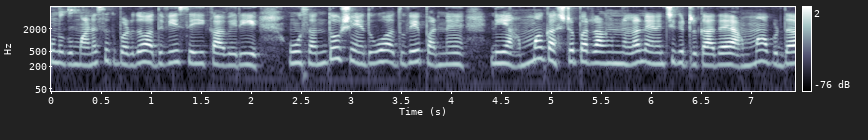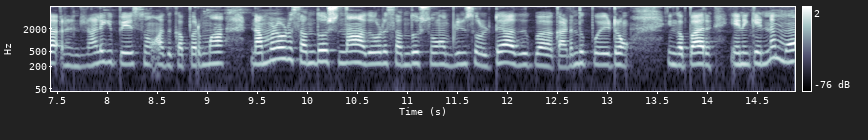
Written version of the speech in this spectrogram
உனக்கு மனசுக்கு படுதோ அதுவே செய் காவேரி. உன் சந்தோஷம் எதுவோ அதுவே பண்ணு. நீ அம்மா கஷ்டப்படுறாங்கன்னெல்லாம் நினச்சிக்கிட்டு இருக்காத. அம்மா அப்படி தான் ரெண்டு நாளைக்கு பேசும். அதுக்கப்புறமா நம்மளோட சந்தோஷம் தான் அதோட சந்தோஷம் அப்படின்னு சொல்லிட்டு அது கடந்து போயிடும். இங்கே பார் எனக்கு என்னமோ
